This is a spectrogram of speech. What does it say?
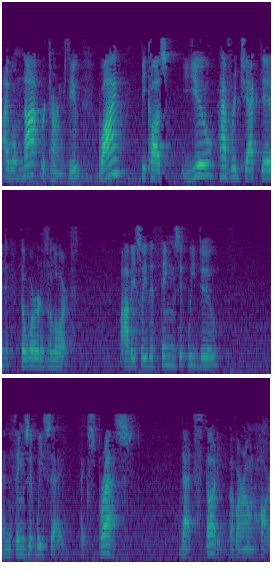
I will not return with you. Why? Because you have rejected the word of the Lord. Obviously, the things that we do and the things that we say express that study of our own heart.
